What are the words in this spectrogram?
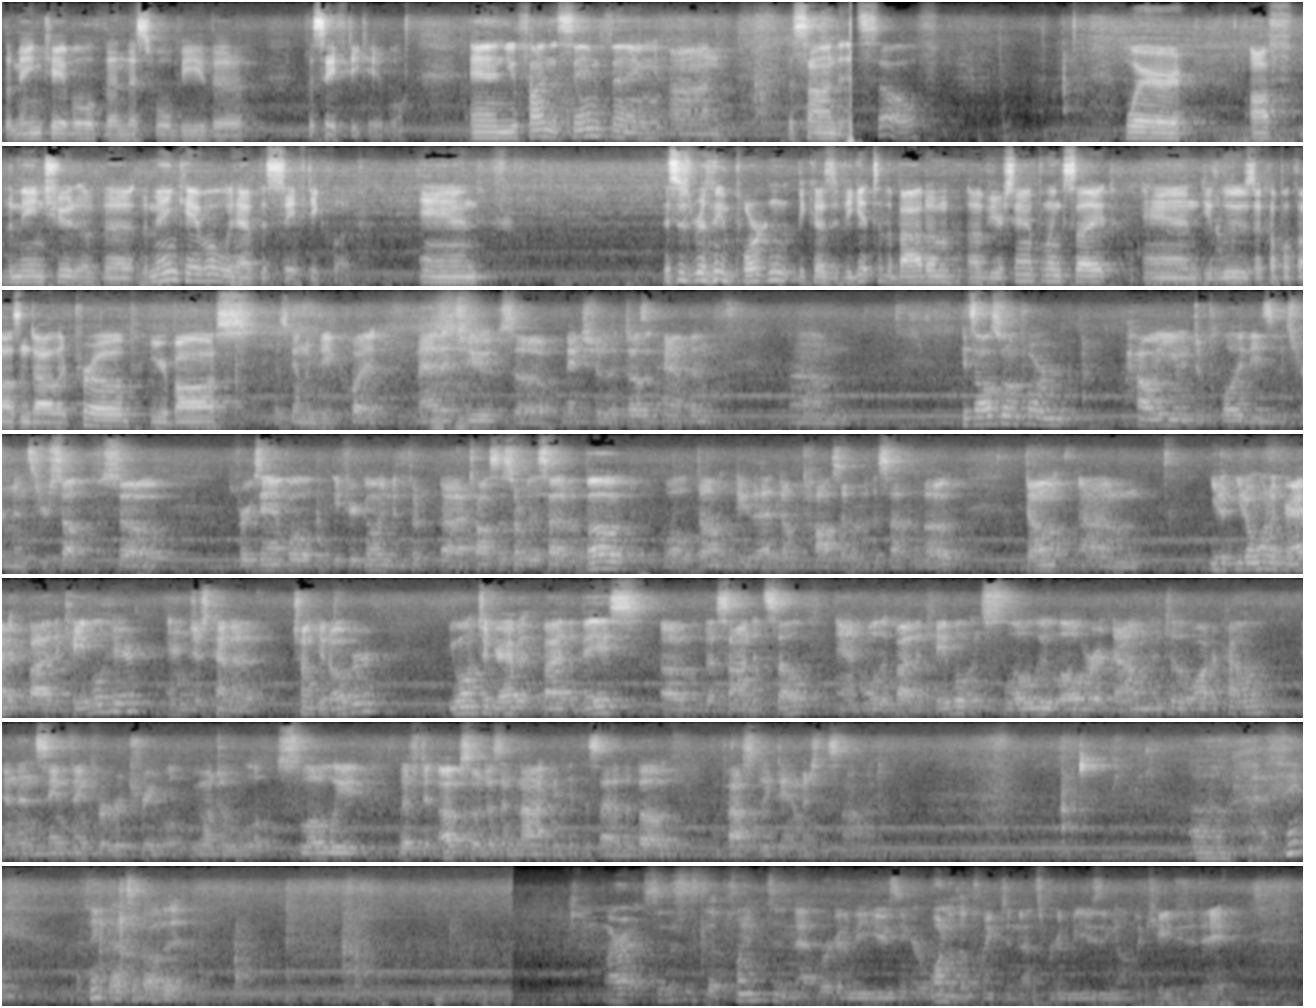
the main cable, then this will be the, the safety cable. And you'll find the same thing on the sonde itself, where off the main chute of the, the main cable, we have the safety clip. And this is really important because if you get to the bottom of your sampling site and you lose a couple thousand dollar probe, your boss is going to be quite mad at you, so make sure that doesn't happen. Um, it's also important how you deploy these instruments yourself. So, for example, if you're going to uh, toss this over the side of a boat, well, don't do that. Don't toss it over the side of the boat. Don't um, you, you don't want to grab it by the cable here and just kind of chunk it over. You want to grab it by the base of the sonde itself and hold it by the cable and slowly lower it down into the water column. And then same thing for retrieval. You want to slowly lift it up so it doesn't knock and hit the side of the boat and possibly damage the sonde. Um, I think I think that's about it. All right, so this is the plankton net we're going to be using, or one of the plankton nets we're going to be using on the Katy today.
